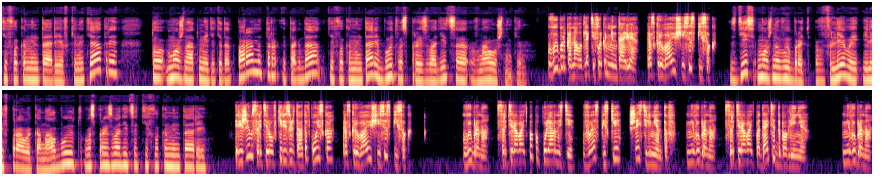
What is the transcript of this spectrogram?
тифлокомментарии в кинотеатре, то можно отметить этот параметр, и тогда тифлокомментарий будет воспроизводиться в наушнике. Выбор канала для тифлокомментария. Раскрывающийся список. Здесь можно выбрать в левый или в правый канал будет воспроизводиться тифлокомментарий. Режим сортировки результатов поиска. Раскрывающийся список. Выбрано. Сортировать по популярности. В списке 6 элементов. Не выбрано. Сортировать по дате добавления. Не выбрано.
